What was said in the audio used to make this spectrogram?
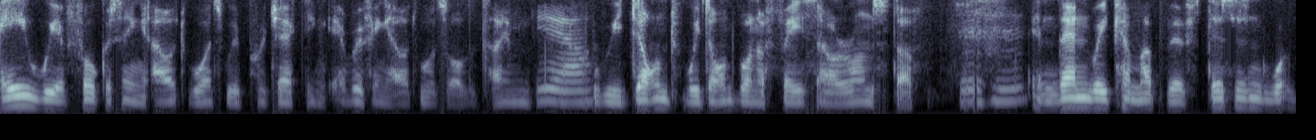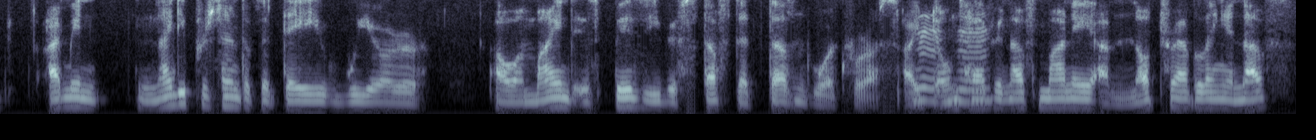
a we're focusing outwards, we're projecting everything outwards all the time. yeah We don't we don't want to face our own stuff, hmm and then we come up with this isn't what I mean. Ninety percent of the day we are our mind is busy with stuff that doesn't work for us. I don't Mhm. have enough money. I'm not traveling enough.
